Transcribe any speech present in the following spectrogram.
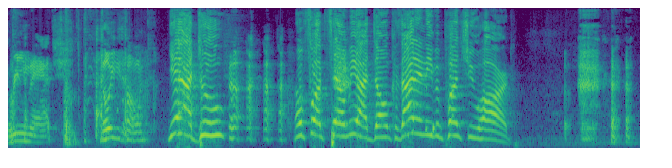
Rematch. No, you don't. Yeah, I do. Don't fuck tell me I don't, because I didn't even punch you hard.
